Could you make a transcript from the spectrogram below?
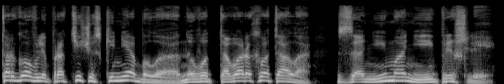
Торговли практически не было, но вот товара хватало. За ним они и пришли.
